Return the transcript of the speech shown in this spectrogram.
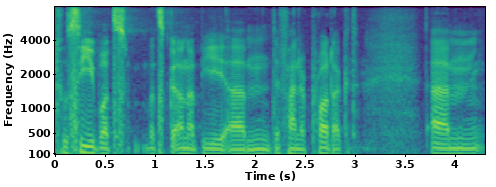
to see what's what's gonna be um, the final product. Um,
